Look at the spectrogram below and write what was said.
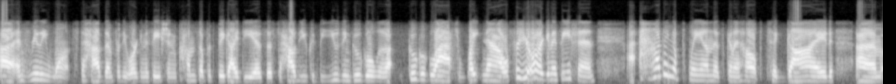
uh, and really wants to have them for the organization, comes up with big ideas as to how you could be using Google, uh, Google Glass right now for your organization, having a plan that's going to help to guide um,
